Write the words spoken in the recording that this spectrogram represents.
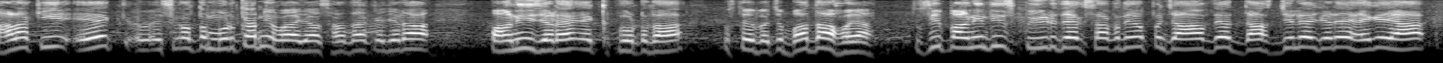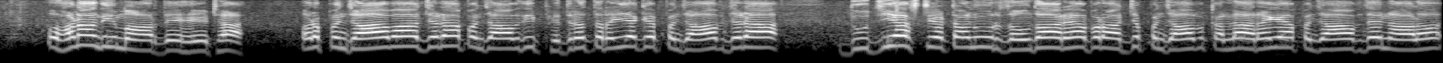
ਹਾਲਾਂਕਿ ਇਹ ਇਸ ਗੱਲ ਤੋਂ ਮੁੜਕਰ ਨਹੀਂ ਹੋਇਆ ਜਾ ਸਕਦਾ ਕਿ ਜਿਹੜਾ ਪਾਣੀ ਜਿਹੜਾ 1 ਫੁੱਟ ਦਾ ਉਸ ਦੇ ਵਿੱਚ ਵਾਧਾ ਹੋਇਆ। ਤੁਸੀਂ ਪਾਣੀ ਦੀ ਸਪੀਡ ਦੇਖ ਸਕਦੇ ਹੋ, ਪੰਜਾਬ ਦੇ 10 ਜ਼ਿਲ੍ਹੇ ਜਿਹੜੇ ਹੈਗੇ ਆ, ਉਹ ਹੜ੍ਹਾਂ ਦੀ ਮਾਰ ਦੇ ਹੇਠ ਆ। ਔਰ ਪੰਜਾਬ ਆ ਜਿਹੜਾ ਪੰਜਾਬ ਦੀ ਫਿਦਰਤ ਰਹੀ ਹੈ ਕਿ ਪੰਜਾਬ ਜਿਹੜਾ ਦੂਜੀਆਂ ਸਟੇਟਾਂ ਨੂੰ ਰਜ਼ਾਉਂਦਾ ਰਿਹਾ, ਪਰ ਅੱਜ ਪੰਜਾਬ ਇਕੱਲਾ ਰਹਿ ਗਿਆ। ਪੰਜਾਬ ਦੇ ਨਾਲ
